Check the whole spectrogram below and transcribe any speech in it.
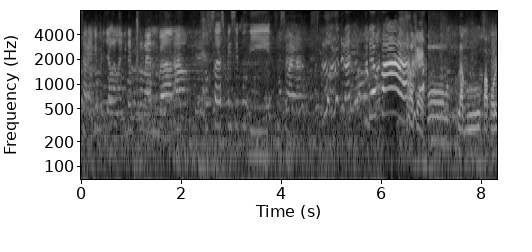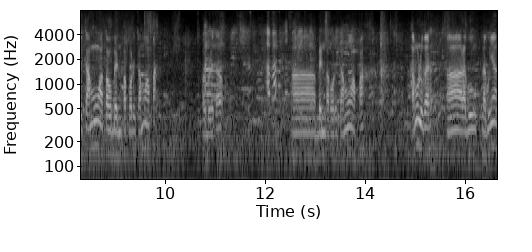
acara ini berjalan lagi dan keren banget. Sukses visip UI. Sukses. Lu lu udah Udah pak. Oke. Kamu lagu favorit kamu atau band favorit kamu apa? Kalau boleh tahu. Apa? Eh, band favorit kamu apa? Kamu luka eh, lagu lagunya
